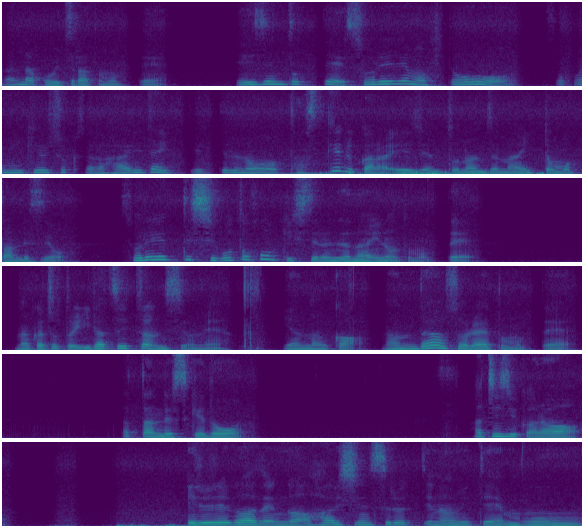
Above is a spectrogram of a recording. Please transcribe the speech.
なんだこいつらと思ってエージェントってそれでも人をそこに求職者が入りたいって言ってるのを助けるからエージェントなんじゃないって思ったんですよ。それって仕事放棄してるんじゃないのと思って、なんかちょっとイラついてたんですよね。いや、なんか、なんだよそれと思って。だったんですけど、8時からエルレガーデンが配信するっていうのを見て、もう、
